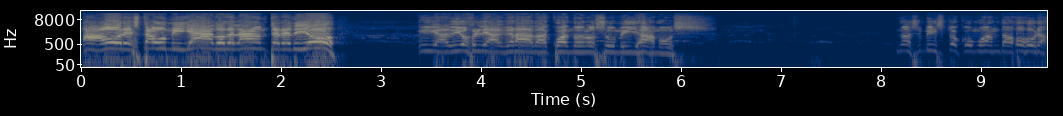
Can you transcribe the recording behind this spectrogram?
ahora está humillado delante de Dios. Y a Dios le agrada cuando nos humillamos. ¿No has visto cómo anda ahora?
